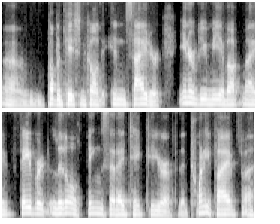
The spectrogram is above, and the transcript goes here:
um, publication called Insider interview me about my favorite little things that I take to Europe, the 25 uh,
